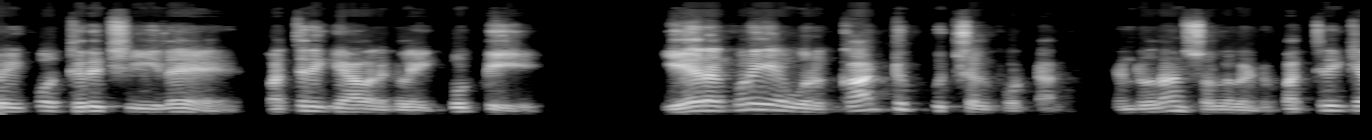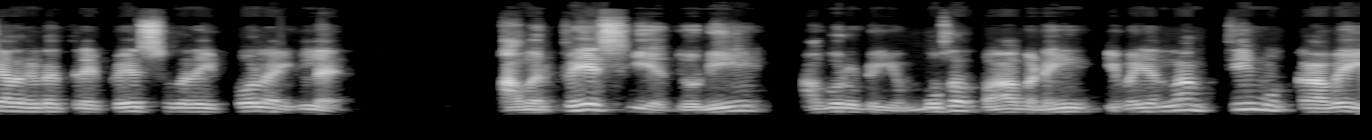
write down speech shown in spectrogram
வைகோ திருச்சியிலே பத்திரிகையாளர்களை கூட்டி ஏறக்குறைய ஒரு காட்டுக்கூச்சல் போட்டார் என்றுதான் சொல்ல வேண்டும். பத்திரிகையாளர்களிடத்திலே பேசுவதை போல இல்லை. அவர் பேசிய துணி அவருடைய முக பாவனை இவையெல்லாம் திமுகவை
